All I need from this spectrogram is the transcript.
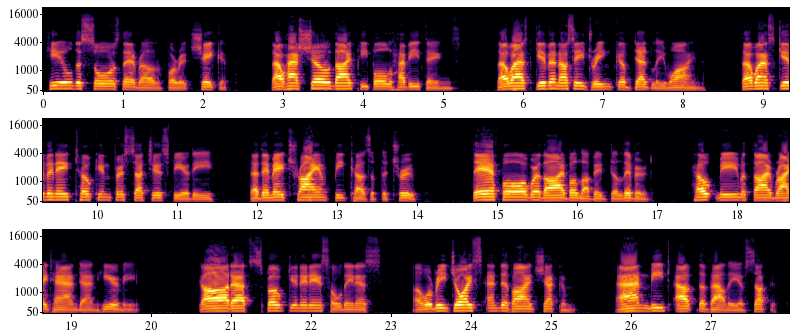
Heal the sores thereof, for it shaketh. Thou hast showed thy people heavy things. Thou hast given us a drink of deadly wine. Thou hast given a token for such as fear thee, that they may triumph because of the truth. Therefore were thy beloved delivered. Help me with thy right hand, and hear me. God hath spoken in his holiness. I will rejoice and divide Shechem, and mete out the valley of Succoth.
